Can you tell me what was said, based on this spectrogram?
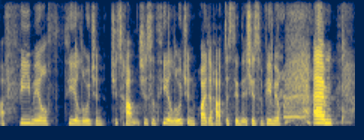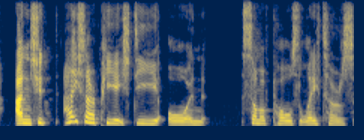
a female theologian. She's she's a theologian. Why do I have to say that she's a female? Um, and she I she's done her PhD on some of Paul's letters,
